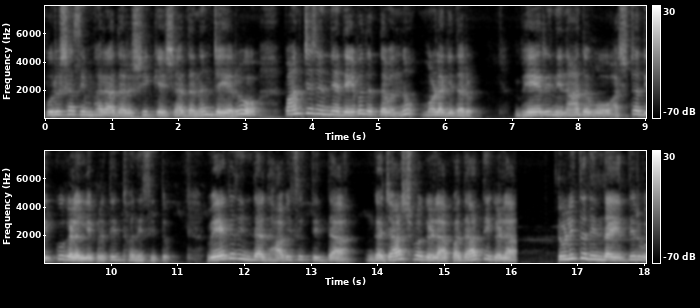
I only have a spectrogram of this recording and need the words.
ಪುರುಷ ಸಿಂಹರಾದ ಋಷಿಕೇಶ ಧನಂಜಯರು ಪಾಂಚಜನ್ಯ ದೇವದತ್ತವನ್ನು ಮೊಳಗಿದರು. ಭೇರಿ ನಿನಾದವು ಅಷ್ಟ ದಿಕ್ಕುಗಳಲ್ಲಿ ಪ್ರತಿಧ್ವನಿಸಿತು. ವೇಗದಿಂದ ಧಾವಿಸುತ್ತಿದ್ದ ಗಜಾಶ್ವಗಳ ಪದಾತಿಗಳ ತುಳಿತದಿಂದ ಎದ್ದಿರುವ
